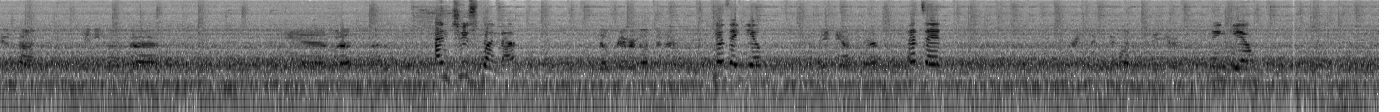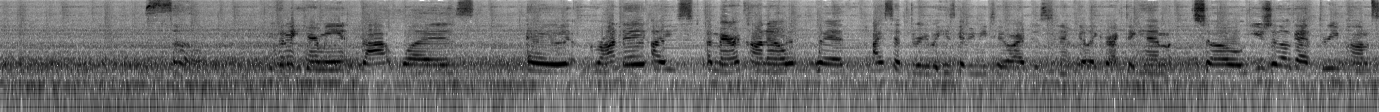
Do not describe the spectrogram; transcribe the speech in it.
two pumps, mini mocha, and what else? And two Splenda. No creamer milk in there? No, thank you. Anything else for us? That's it. Thank you. Me, that was a grande iced Americano with, I said three, but he's giving me two. I just didn't feel like correcting him. So usually I'll get three pumps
